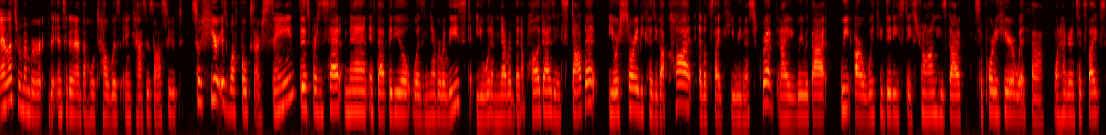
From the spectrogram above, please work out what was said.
And let's remember the incident at the hotel was in Cassie's lawsuit. So here is what folks are saying. This person said, man, if that video was never released, you would have never been apologizing. Stop it. You're sorry because you got caught. It looks like he reading a script, and I agree with that. We are with you, Diddy. Stay strong. He's got a supporter here with uh, 106 likes.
